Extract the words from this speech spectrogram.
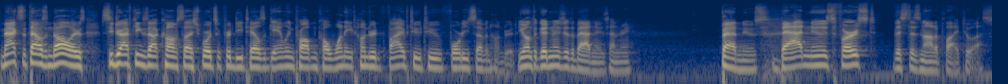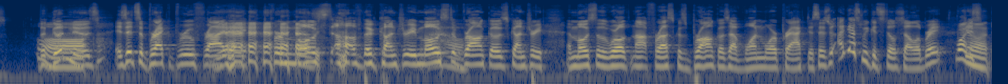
Max $1,000. See DraftKings.com slash sportsbook for details. Gambling problem, call 1-800-522-4700. You want the good news or the bad news, Henry? Bad news. Bad news first. This does not apply to us. The Aw. good news is it's a Breck Brew Friday for most of the country, most of Broncos country, and most of the world. Not for us because Broncos have one more practice. I guess we could still celebrate. Why just, not?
